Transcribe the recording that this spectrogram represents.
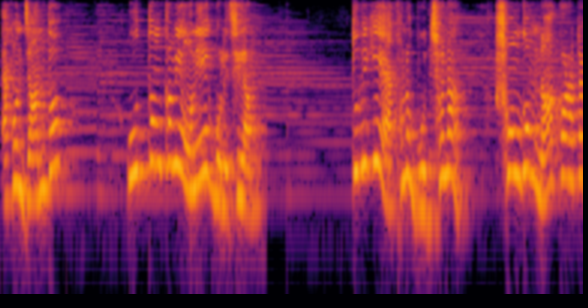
এখন জানতো? উত্তমকে আমি অনেক বলেছিলাম। তুমি কি এখনও বুঝছ না? সঙ্গম না করাটা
